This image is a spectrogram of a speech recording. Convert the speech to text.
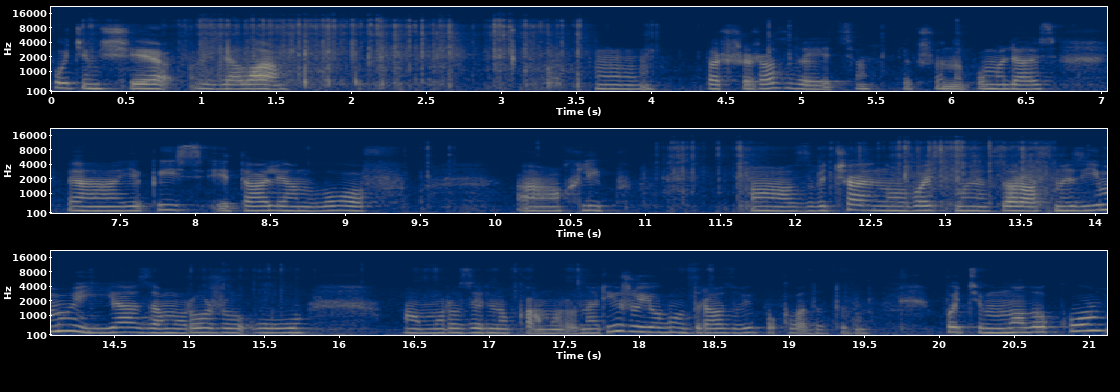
Потім ще взяла перший раз, здається, якщо не помиляюсь, е, якийсь Italian Loaf е, хліб. Звичайно, весь ми зараз не з'їмо, і я заморожу у морозильну камеру. Наріжу його одразу і покладу туди. Потім молоко.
